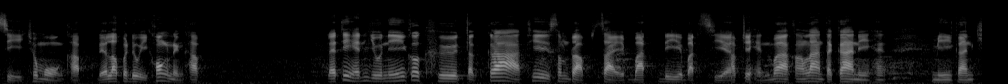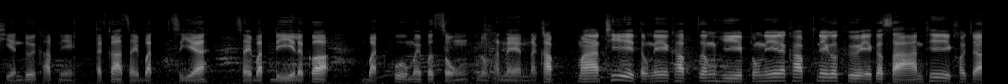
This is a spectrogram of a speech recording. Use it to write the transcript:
24 ชั่วโมงครับ เดี๋ยวเราไปดูอีกห้องหนึ่งครับ และที่เห็นอยู่นี้ก็คือตะกร้าที่สำหรับใส่บัตรดีบัตรเสียครับจะเห็นว่าข้างล่างตะกร้านี้ฮะมีการเขียนด้วยครับนี่ตะกร้าใส่บัตรเสีย ใส่บัตรดี แล้วก็บัตรผู้ไม่ประสงค์ลงคะแนนนะครับ มาที่ตรงนี้ครับตรงหีบตรงนี้นะครับ นี่ก็คือเอกสารที่เขาจะ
